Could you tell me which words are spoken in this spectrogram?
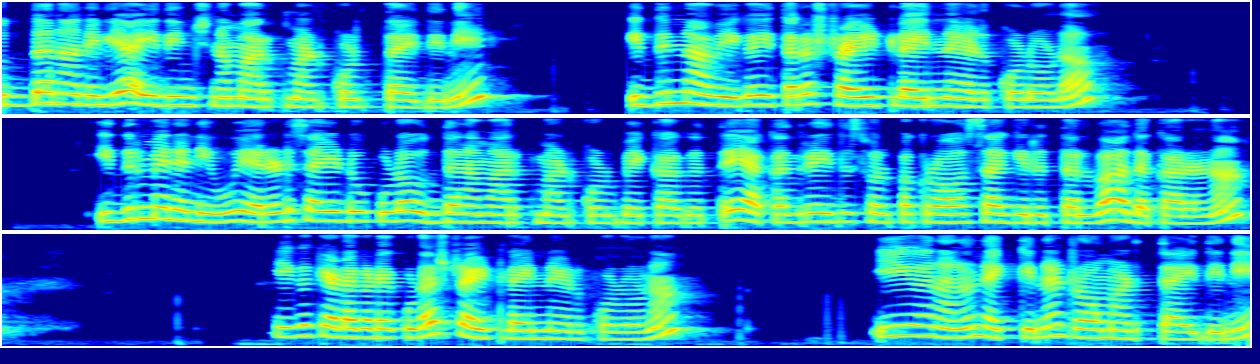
ಉದ್ದ ನಾನಿಲ್ಲಿ ಐದು ಇಂಚನ್ನ ಮಾರ್ಕ್ ಮಾಡ್ಕೊಳ್ತಾ ಇದ್ದೀನಿ. ಇದನ್ನು ನಾವೀಗ ಈ ಥರ ಸ್ಟ್ರೈಟ್ ಲೈನ್ನ ಎಳ್ಕೊಳ್ಳೋಣ ಇದ್ರ ಮೇಲೆ ನೀವು ಎರಡು ಸೈಡು ಕೂಡ ಉದ್ದನ ಮಾರ್ಕ್ ಮಾಡ್ಕೊಳ್ಬೇಕಾಗುತ್ತೆ. ಯಾಕಂದರೆ ಇದು ಸ್ವಲ್ಪ ಕ್ರಾಸ್ ಆಗಿರುತ್ತಲ್ವ ಆದ ಕಾರಣ. ಈಗ ಕೆಳಗಡೆ ಕೂಡ ಸ್ಟ್ರೈಟ್ ಲೈನ್ನ ಎಳ್ಕೊಳ್ಳೋಣ ಈಗ ನಾನು ನೆಕ್ಕಿನ ಡ್ರಾ ಮಾಡ್ತಾ ಇದ್ದೀನಿ.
